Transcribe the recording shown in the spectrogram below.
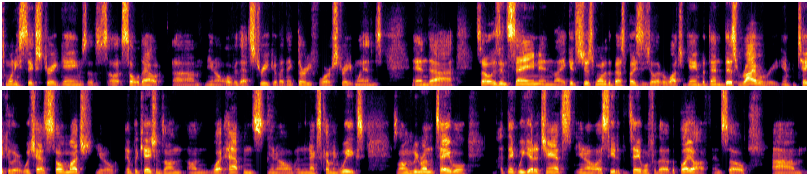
26 straight games of uh, sold out, um, you know, over that streak of, I think, 34 straight wins and uh, so it was insane and like it's just one of the best places you'll ever watch a game but then this rivalry in particular which has so much you know implications on on what happens you know in the next coming weeks as long as we run the table i think we get a chance you know a seat at the table for the the playoff. And so um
